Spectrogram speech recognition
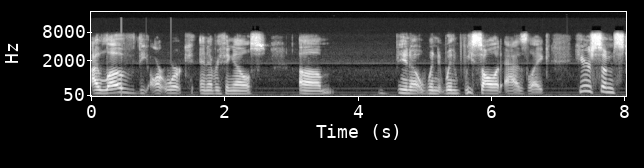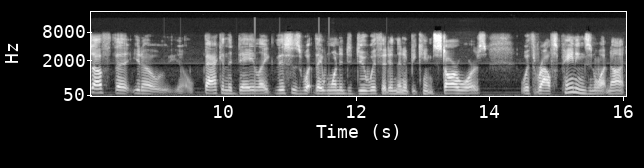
I love the artwork and everything else. Um, you know, when when we saw it as like, here's some stuff that you know, you know, back in the day, like this is what they wanted to do with it, and then it became Star Wars with Ralph's paintings and whatnot.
